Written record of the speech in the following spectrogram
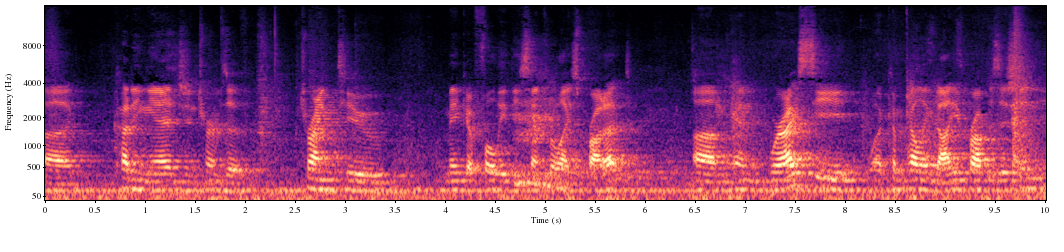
uh, cutting edge in terms of trying to make a fully decentralized product. Um, and where I see a compelling value proposition is in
